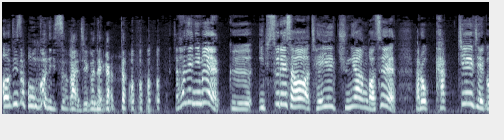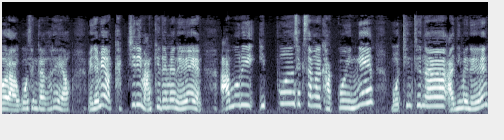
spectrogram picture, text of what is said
어디서 본 건 있어가지고 내가 또. 자, 선생님은 그 입술에서 제일 중요한 것을 바로 각질 제거라고 생각을 해요. 왜냐면 각질이 많게 되면은 아무리 이쁜 색상을 갖고 있는 뭐 틴트나 아니면은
